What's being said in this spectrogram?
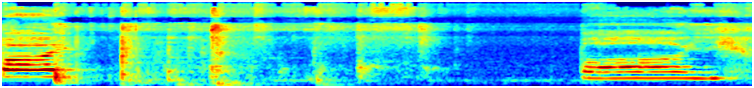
bye. Bye.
